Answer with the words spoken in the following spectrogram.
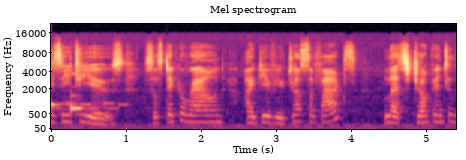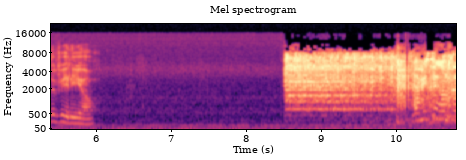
easy to use. So stick around, I give you just the facts. Let's jump into the video. every single day.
